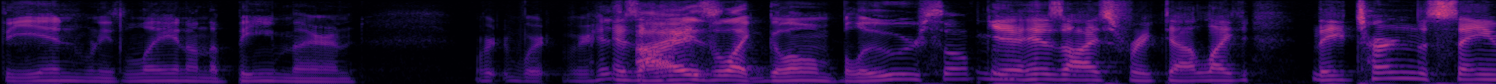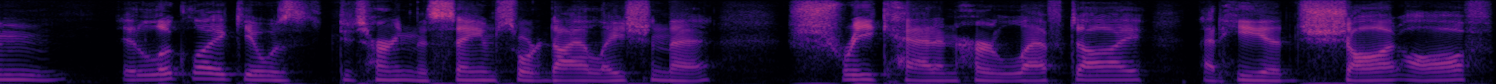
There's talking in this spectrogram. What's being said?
the end when he's laying on the beam there and were, were, were his, His eyes, eyes- like glowing blue or something? yeah his eyes freaked out like they turned the same it looked like it was turning the same sort of dilation that shriek had in her left eye that he had shot off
